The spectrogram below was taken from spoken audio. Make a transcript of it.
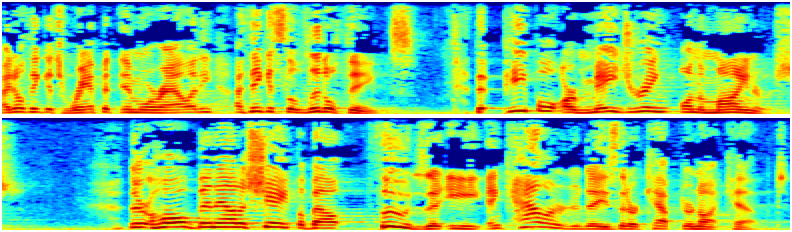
I don't think it's rampant immorality. I think it's the little things. That people are majoring on the minors. They're all bent out of shape about foods they eat and calendar days that are kept or not kept.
